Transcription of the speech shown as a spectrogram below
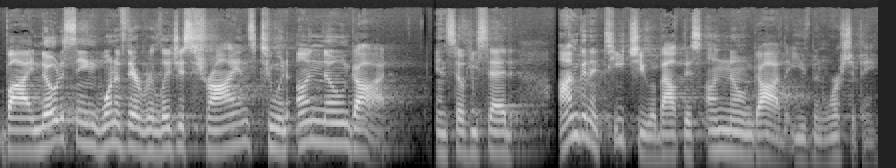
by noticing one of their religious shrines to an unknown God. And so he said, I'm going to teach you about this unknown God that you've been worshiping.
